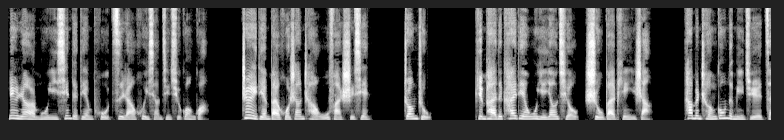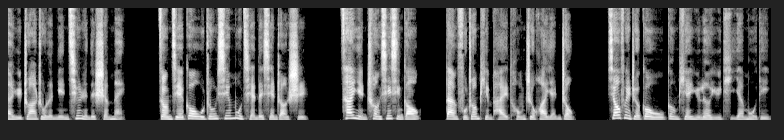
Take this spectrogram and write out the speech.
令人耳目一新的店铺，自然会想进去逛逛。这一点百货商场无法实现。庄主，品牌的开店物业要求是五百平以上。他们成功的秘诀在于抓住了年轻人的审美。总结购物中心目前的现状是：餐饮创新性高，但服装品牌同质化严重，消费者购物更偏娱乐与体验目的。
